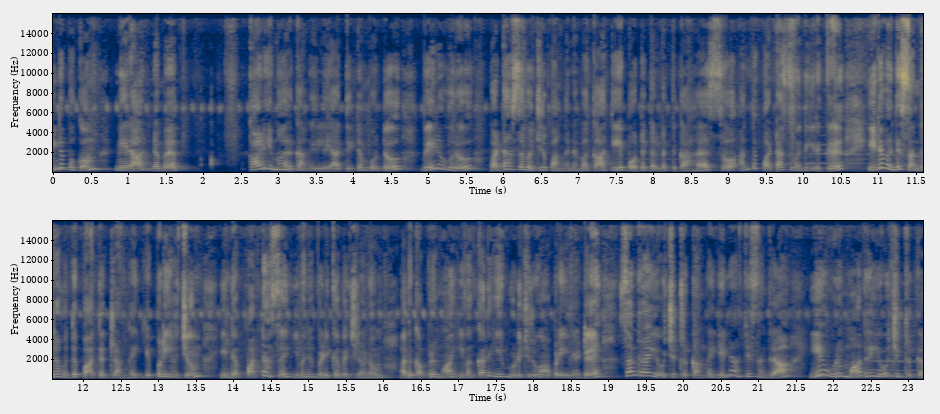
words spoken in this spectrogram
இந்த பக்கம் நேராக நம்ம காளியம்மா இருக்காங்க இல்லையா? திட்டம் போட்டு வேறு ஒரு பட்டாசை வச்சுருப்பாங்க. நம்ம காத்தியை போட்டு தள்ளுறதுக்காக. ஸோ அந்த பட்டாசு வந்து இருக்குது இதை வந்து சந்திரா வந்து பார்த்துட்றாங்க. எப்படியாச்சும் இந்த பட்டாசை இவனை வெடிக்க வச்சிடணும். அதுக்கப்புறமா இவன் கதையை முடிச்சிடும் அப்படின்னுட்டு சந்திரா யோசிச்சுட்ருக்காங்க. என்ன என்னாச்சு சந்திரா? ஏன் ஒரு மாதிரி யோசிச்சிட்டுருக்க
